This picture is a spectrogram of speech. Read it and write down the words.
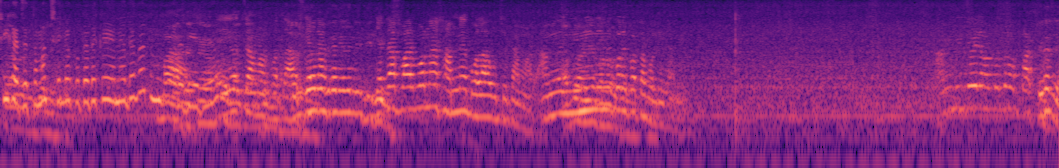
ঠিক আছে তোমার ছেলে কোথা থেকে এনে দেবে? তুমি এই হচ্ছে আমার কথা। যেটা পারব না সামনে বলা উচিত আমার। আমি করে কথা বলি না আমি। ঠিক আছে?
